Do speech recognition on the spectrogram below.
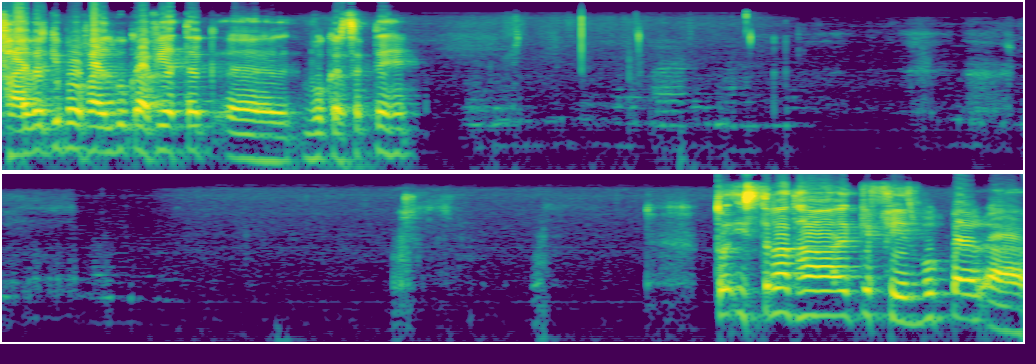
फाइवर की प्रोफ़ाइल को काफ़ी हद तक आ, वो कर सकते हैं। तो इस तरह था कि फेसबुक पर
